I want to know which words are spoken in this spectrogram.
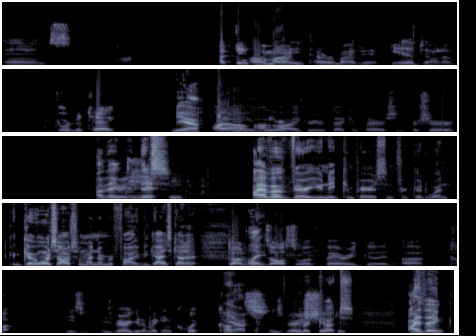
And I think Armoni- Armoni kind of reminds me of Gibbs out of Georgia Tech. Yeah, I, I, I, agree with that comparison for sure. I think Very this. shifty. I have a very unique comparison for Goodwin. Goodwin's also my number five. You guys gotta. Goodwin's Like- also a very good uh cut. He's he's very good at making quick cuts. Yeah, cuts. he's very quick shifty. cuts. I think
